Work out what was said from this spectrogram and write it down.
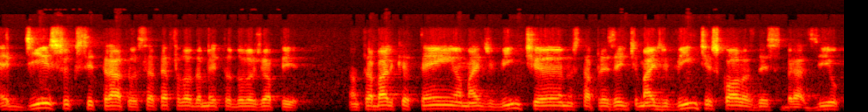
é disso que se trata. Você até falou da metodologia OP. É um trabalho que eu tenho há mais de 20 anos, está presente em mais de 20 escolas desse Brasil,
